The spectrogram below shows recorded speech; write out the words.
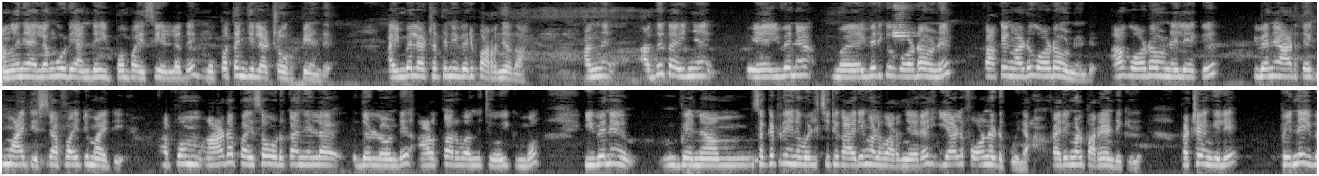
അങ്ങനെ എല്ലാം കൂടി എന്റെ ഇപ്പം പൈസ ഉള്ളത് മുപ്പത്തഞ്ച് ലക്ഷം ഉറുപ്പ്യുണ്ട്. അമ്പത് ലക്ഷത്തിന് ഇവർ പറഞ്ഞതാ. അന്ന് അത് കഴിഞ്ഞ് ഇവനെ ഇവർക്ക് ഗോഡൗണ് കാക്കങ്ങാട് ഗോഡൗൺ ഉണ്ട് ആ ഗോഡൗണിലേക്ക് ഇവനെ ആടത്തേക്ക് മാറ്റി സ്റ്റാഫായിട്ട് മാറ്റി. അപ്പം ആടെ പൈസ കൊടുക്കാനുള്ള ഇതുള്ളതുകൊണ്ട് ആൾക്കാർ വന്ന് ചോദിക്കുമ്പോൾ ഇവന് പിന്നെ സെക്രട്ടറിനെ വിളിച്ചിട്ട് കാര്യങ്ങൾ പറഞ്ഞേരെ ഇയാൾ ഫോൺ എടുക്കൂല. കാര്യങ്ങൾ പറയണ്ടെങ്കിൽ പക്ഷേ എങ്കിൽ പിന്നെ ഇവ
